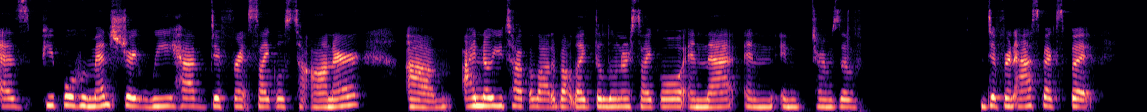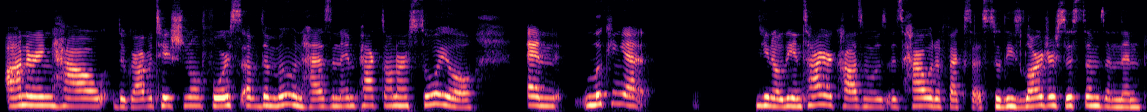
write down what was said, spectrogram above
as people who menstruate, we have different cycles to honor. Um, I know you talk a lot about like the lunar cycle and that, and in terms of different aspects, but honoring how the gravitational force of the moon has an impact on our soil and looking at you know the entire cosmos is how it affects us. So these larger systems and then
